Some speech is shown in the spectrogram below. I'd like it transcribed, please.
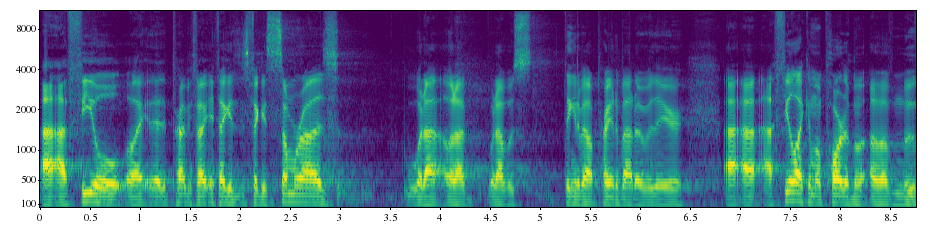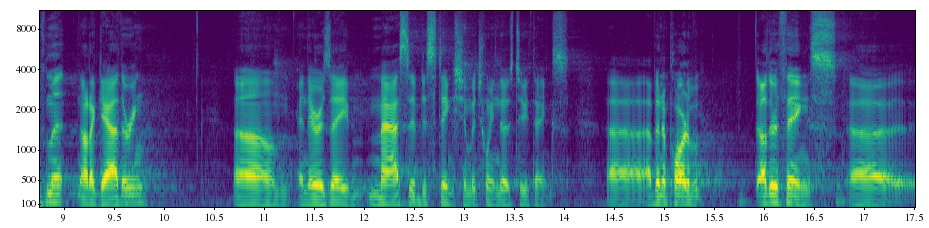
I, I, feel like uh, if I, if I, could, if I could summarize what I, what, I, what I was thinking about, praying about over there, I, I feel like I'm a part of a, of a movement, not a gathering. Um, and there is a massive distinction between those two things. Uh, I've been a part of other things, uh,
